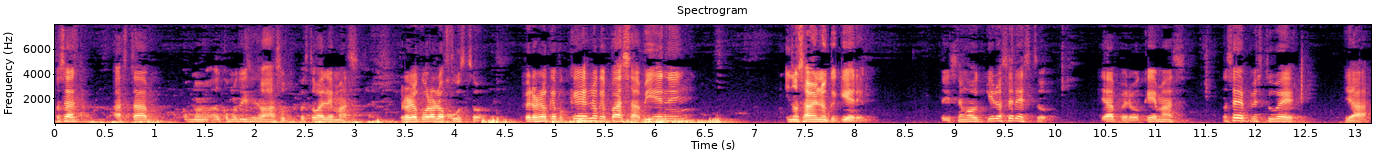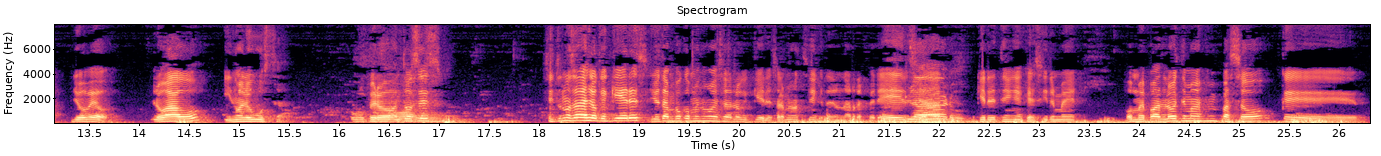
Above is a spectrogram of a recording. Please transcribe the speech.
O sea, hasta como, como tú dices, ah, su- esto vale más. Pero he cobrado lo justo. Pero es lo que, ¿qué es lo que pasa? Vienen y no saben lo que quieren. Te dicen, oh, quiero hacer esto. Ya, pero ¿qué más? No sé, pues tú ve. Ya, yo veo. Lo hago y no le gusta. Pero entonces, si tú no sabes lo que quieres, yo tampoco menos voy a saber lo que quieres. Al menos tienes que tener una referencia. Claro. Quiere, tienes que decirme. O me la última vez me pasó que,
